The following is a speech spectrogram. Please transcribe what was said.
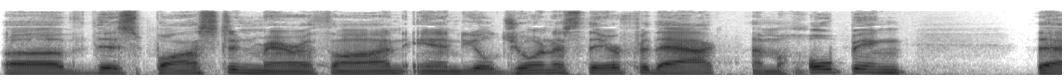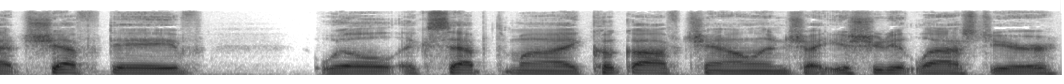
of this Boston Marathon, and you'll join us there for that. I'm hoping that Chef Dave will accept my cook-off challenge. I issued it last year.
